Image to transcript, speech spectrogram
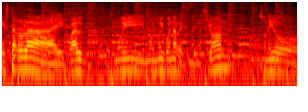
esta rola igual pues muy muy buena recomendación. Sonido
